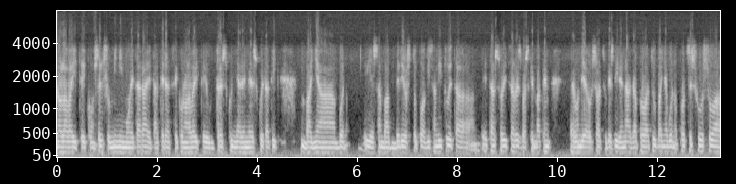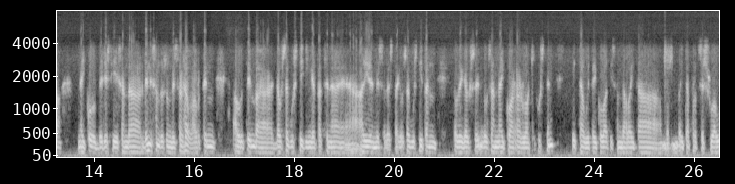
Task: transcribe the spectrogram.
nola baite konsensu minimoetara eta ateratzeko nola baite ultreskuinaren eskuetatik, baina, bueno, esan ba, bere oztopoak izan ditu eta eta zoritzarrez basken baten egon dia batzuk ez direna aprobatu, baina, bueno, prozesu osoa nahiko berezi izan da, den esan duzun bezala, ba, aurten, aurten ba, gauza guztik ingertatzen eh, ari den bezala, ez da, gauza guztietan daude gauza, gauza nahiko arraroak ikusten, eta hauetaiko bat izan da baita, baita prozesu hau,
